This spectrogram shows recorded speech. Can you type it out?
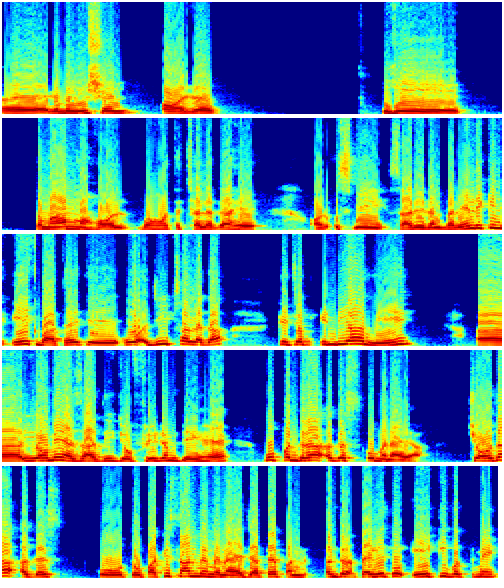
रेवोल्यूशन और ये तमाम माहौल बहुत अच्छा लगा है और उसमें सारे रंग भरे हैं। लेकिन एक बात है कि वो अजीब सा लगा कि जब इंडिया में योम आज़ादी जो फ्रीडम डे है, वो 15 अगस्त को मनाया। 14 अगस्त को तो पाकिस्तान में मनाया जाता है। पंद्रह, पहले तो एक ही वक्त में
